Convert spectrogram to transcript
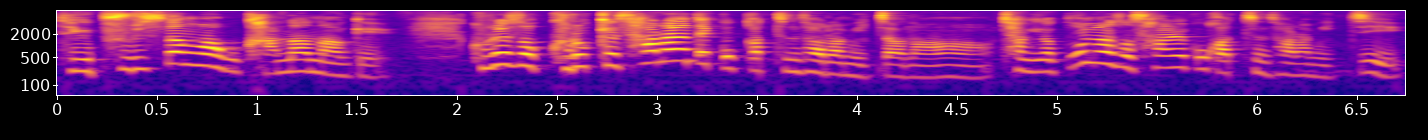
되게 불쌍하고 가난하게. 그래서 그렇게 살아야 될 것 같은 사람 있잖아. 자기가 꾸며서 살 것 같은 사람 있지.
